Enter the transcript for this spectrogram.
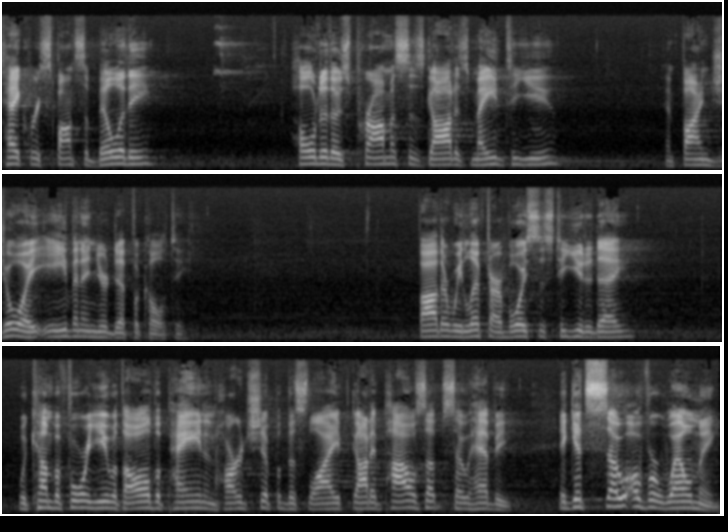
Take responsibility. Hold to those promises God has made to you. And find joy even in your difficulty. Father, we lift our voices to you today. We come before you with all the pain and hardship of this life. God, it piles up so heavy, it gets so overwhelming.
